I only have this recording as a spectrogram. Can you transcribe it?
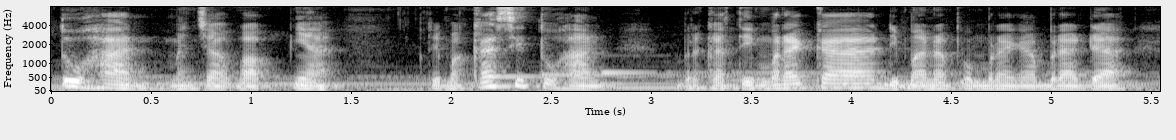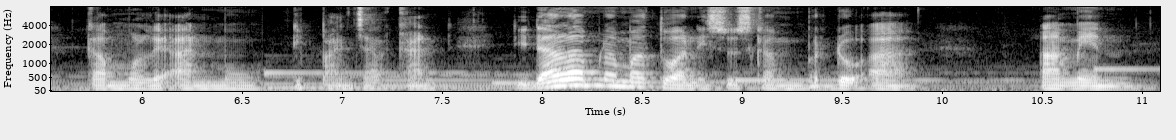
Tuhan menjawabnya. Terima kasih Tuhan, berkati mereka di mana pun mereka berada, kemuliaan-Mu dipancarkan. Di dalam nama Tuhan Yesus kami berdoa. Amin.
